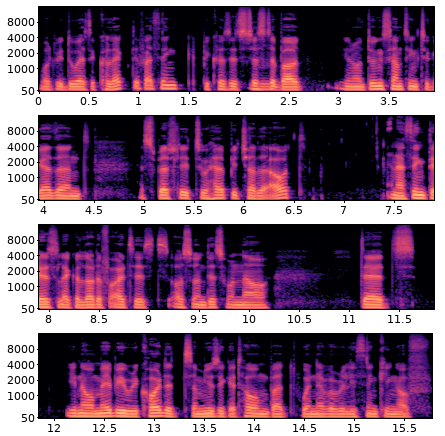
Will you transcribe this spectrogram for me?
what we do as a collective, I think, because it's just mm about you know doing something together and especially to help each other out. And i think there's like a lot of artists also on this one now that you know maybe recorded some music at home but were never really thinking of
